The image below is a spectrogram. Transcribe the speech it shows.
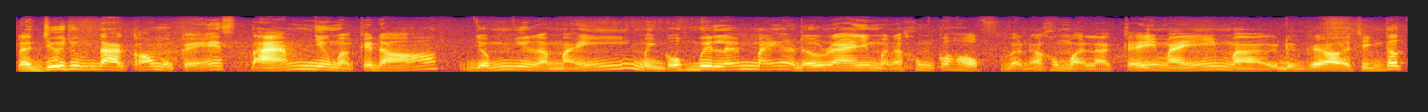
Lần trước chúng ta có một cái S8 nhưng mà cái đó giống như là máy, mình cũng không biết lấy máy ở đâu ra nhưng mà nó không có hộp Và nó không phải là cái máy mà được gọi là chính thức.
